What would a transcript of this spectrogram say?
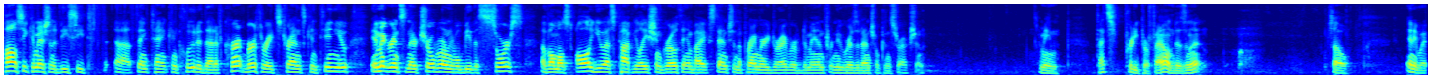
Policy Commission, a DC uh, think tank, concluded that if current birth rates trends continue, immigrants and their children will be the source of almost all U.S. population growth and, by extension, the primary driver of demand for new residential construction. I mean, that's pretty profound, isn't it? So, anyway,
